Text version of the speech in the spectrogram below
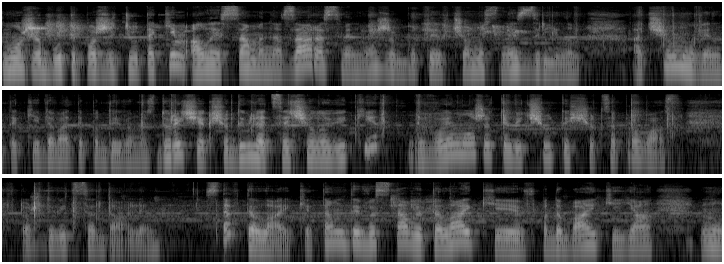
може бути по життю таким, але саме на зараз він може бути в чомусь незрілим. А чому він такий? Давайте подивимось. До речі, якщо дивляться чоловіки, ви можете відчути, що це про вас. Тож дивіться далі. Ставте лайки. Там, де ви ставите лайки, вподобайки, я ну,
